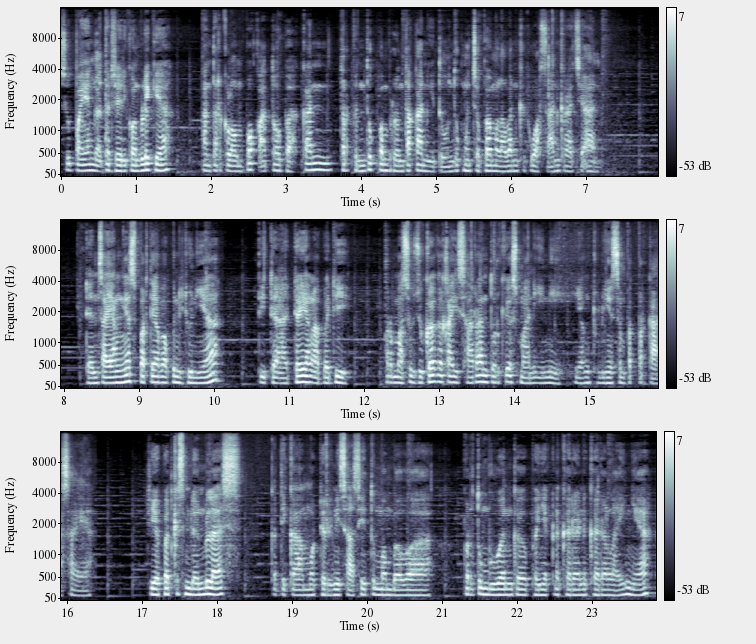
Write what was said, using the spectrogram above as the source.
supaya nggak terjadi konflik ya antar kelompok atau bahkan terbentuk pemberontakan gitu untuk mencoba melawan kekuasaan kerajaan. Dan sayangnya seperti apa pun di dunia, tidak ada yang abadi, termasuk juga kekaisaran Turki Utsmani ini yang dulunya sempat perkasa ya. Di abad ke-19, ketika modernisasi itu membawa pertumbuhan ke banyak negara-negara lainnya,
